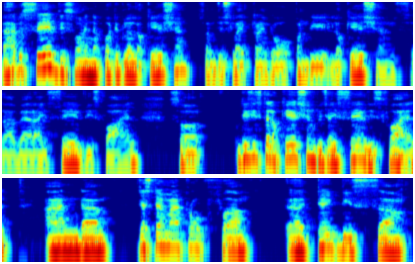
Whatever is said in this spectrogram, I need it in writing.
I have to save this one in a particular location. So I'm just like trying to open the locations uh, where I save this file. So this is the location which I save this file. And um, just a matter of um, uh, take this um,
